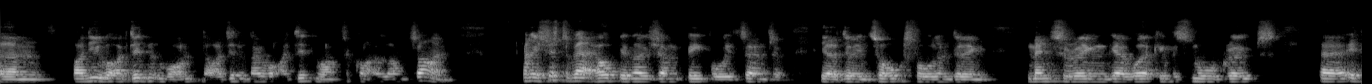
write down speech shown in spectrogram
Um, I knew what I didn't want, but I didn't know what I did want for quite a long time. And it's just about helping those young people in terms of, you know, doing talks for them, doing mentoring, uh, working with small groups uh, in,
